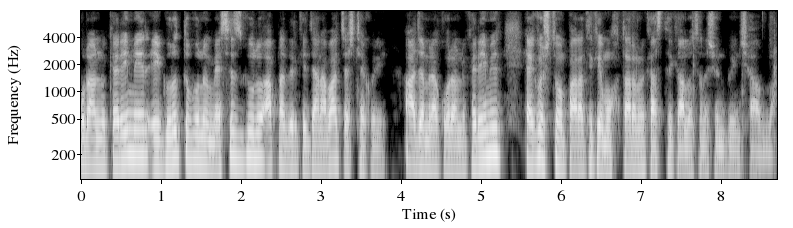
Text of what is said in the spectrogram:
কোরআন করিমের এই গুরুত্বপূর্ণ মেসেজগুলো আপনাদেরকে জানাবার চেষ্টা করি আজ আমরা কোরআন করিমের একুশতম পাড়া থেকে মোহতারামের কাছ থেকে আলোচনা শুনবো ইনশাআল্লাহ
